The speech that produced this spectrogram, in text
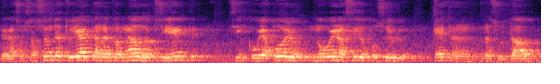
de la Asociación de Estudiantes Retornados de Occidente, sin cuyo apoyo no hubiera sido posible este resultado.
